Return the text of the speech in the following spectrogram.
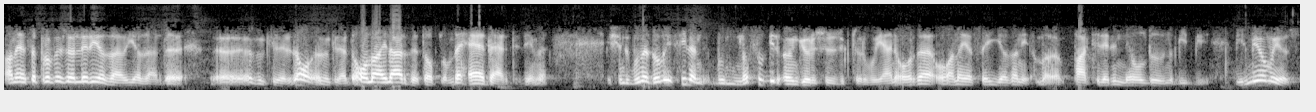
anayasa profesörleri yazar yazardı. Ee, öbürküleri de öbürküleri de onaylardı toplumda he derdi değil mi? Şimdi buna dolayısıyla bu nasıl bir öngörüsüzlüktür bu? Yani orada o anayasayı yazan partilerin ne olduğunu bilmiyor muyuz?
